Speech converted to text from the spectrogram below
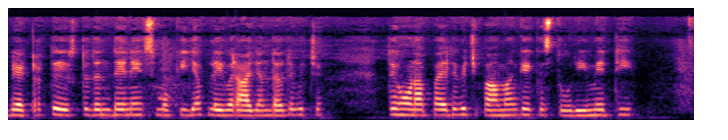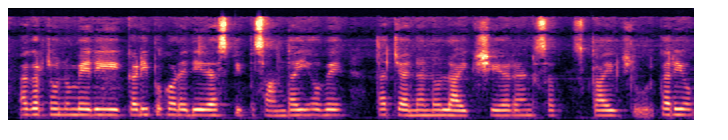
ਬੈਟਰ ਟੇਸਟ ਦਿੰਦੇ ਨੇ ਸਮੋਕੀ ਜਿਹਾ ਫਲੇਵਰ ਆ ਜਾਂਦਾ ਉਹਦੇ ਵਿੱਚ। ਤੇ ਹੁਣ ਆਪਾਂ ਇਹਦੇ ਵਿੱਚ ਪਾਵਾਂਗੇ ਕਸਤੂਰੀ ਮੇਥੀ। ਅਗਰ ਤੁਹਾਨੂੰ ਮੇਰੀ ਕੜੀ ਪਕੌੜੇ ਦੀ ਰੈਸਪੀ ਪਸੰਦ ਆਈ ਹੋਵੇ, ਤਾਂ ਚੈਨਲ ਨੂੰ ਲਾਈਕ ਸ਼ੇਅਰ ਐਂਡ ਸਬਸਕ੍ਰਾਈਬ ਜ਼ਰੂਰ ਕਰਿਓ।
